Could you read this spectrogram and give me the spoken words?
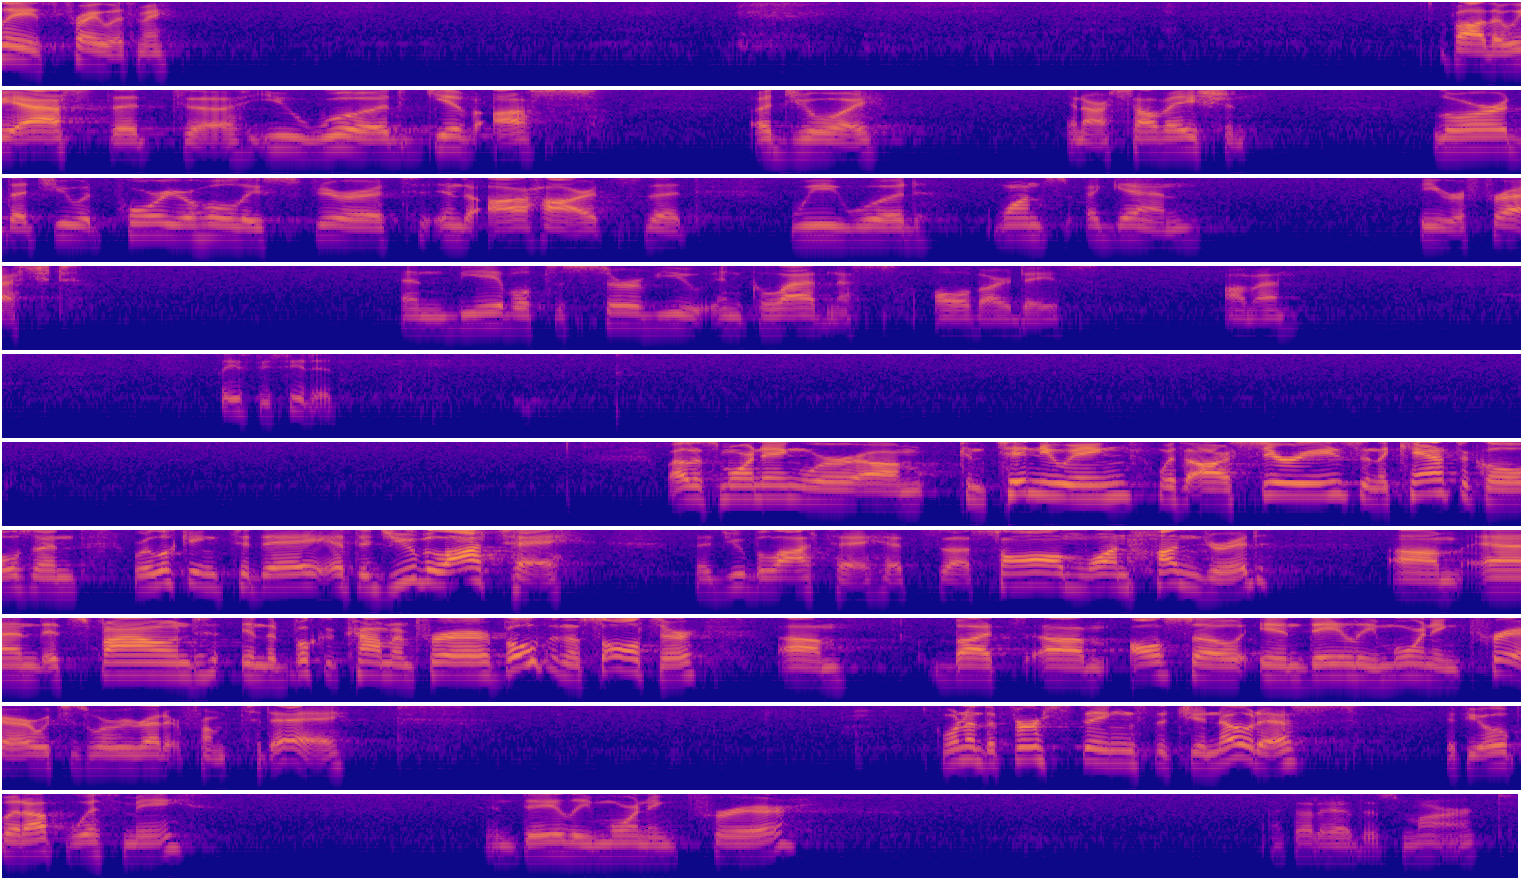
Please pray with me. Father, we ask that uh, you would give us a joy in our salvation. Lord, that you would pour your Holy Spirit into our hearts, that we would once again be refreshed and be able to serve you in gladness all of our days. Amen. Please be seated. Well, this morning we're um, continuing with our series in the Canticles, and we're looking today at the Jubilate. The Jubilate. It's uh, Psalm 100, um, and it's found in the Book of Common Prayer, both in the Psalter, um, but um, also in daily morning prayer, which is where we read it from today. One of the first things that you notice, if you open up with me in daily morning prayer, I thought I had this marked.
